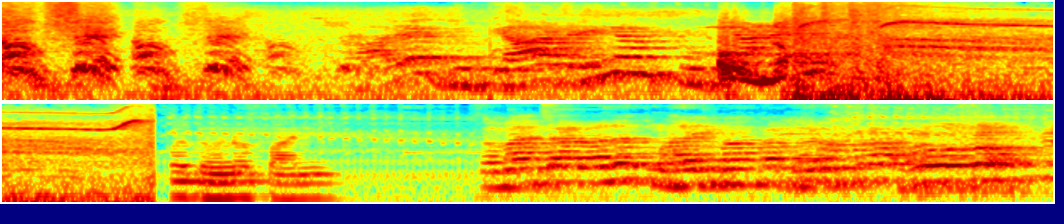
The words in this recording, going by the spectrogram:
Oh shit! Oh shit! अरे प्यार नहीं हम Oh no! दोनों पानी समाचार वाला तुम्हारी माँ का भरोसा हाँ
